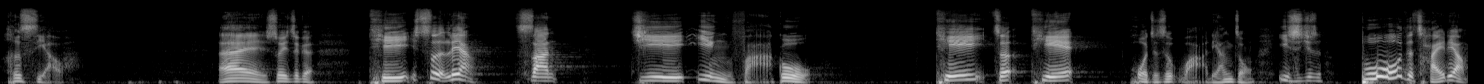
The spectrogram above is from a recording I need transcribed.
和小啊。哎，所以这个体色量三皆应法故，铁则铁或者是瓦两种，意思就是波的材料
